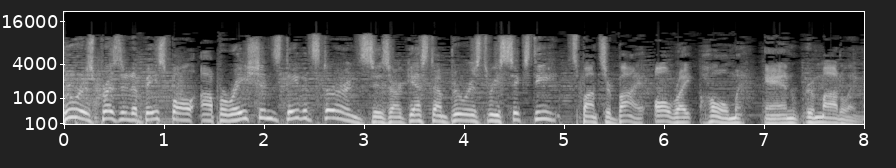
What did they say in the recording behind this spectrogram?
Brewers President of Baseball Operations, David Stearns, is our guest on Brewers 360, sponsored by All Right Home and Remodeling.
